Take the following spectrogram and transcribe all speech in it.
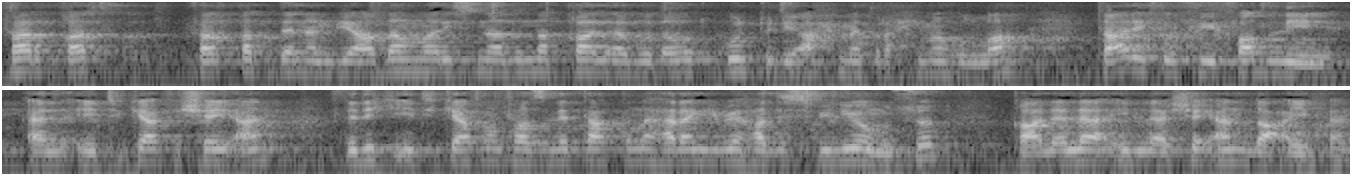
farkat Farkat denen bir adam var isnadında kal Ebu Davud kultu li Ahmet rahimahullah tarifu fi fadli el itikafi şey'en dedi ki itikafın fazileti hakkında herhangi bir hadis biliyor musun? Kale la illa şey'en daifen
